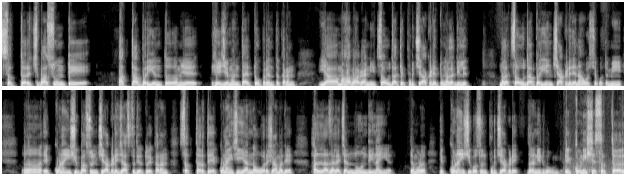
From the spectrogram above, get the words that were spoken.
सत्तरपासून ते आत्तापर्यंत म्हणजे हे जे म्हणतायत तोपर्यंत कारण या महाभागाने चौदा ते पुढचे आकडे तुम्हाला दिलेत. मला चौदा पर्यंतचे आकडे देणं आवश्यक होतं. मी एकोणऐंशी पासूनचे आकडे जास्त देतोय कारण सत्तर ते एकोणऐंशी या नऊ वर्षामध्ये हल्ला झाल्याच्या नोंदी नाही आहेत. त्यामुळं एकोणऐंशी पासून पुढचे आकडे जरा नीट बघून घ्या. एकोणीसशे सत्तर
